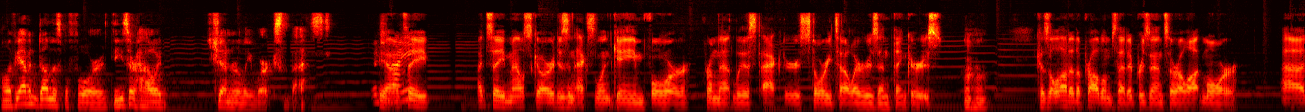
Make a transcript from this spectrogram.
well, if you haven't done this before, these are how it generally works the best. When should Yeah, I I'd eat? say I'd say Mouse Guard is an excellent game for from that list actors, storytellers, and thinkers. Because a lot of the problems that it presents are a lot more, uh,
